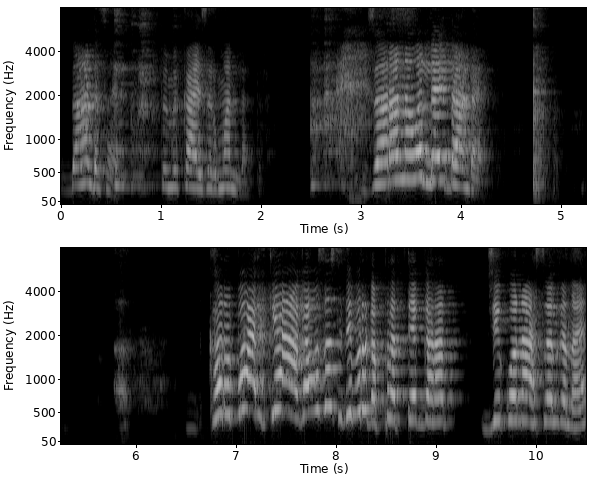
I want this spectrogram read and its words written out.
दांडच आहे. तुम्ही काय जर म्हणला तर. जरा नव लय दांड आहे. खरं बारकी आगावच असते ती बरं का प्रत्येक घरात. जे कोण असेल का नाही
